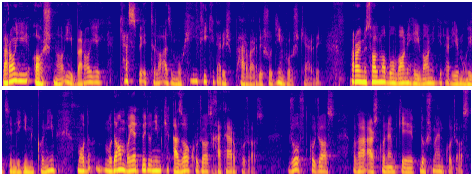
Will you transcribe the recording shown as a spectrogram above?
برای آشنایی برای کسب اطلاع از محیطی که درش پرورده شدیم رشد کرده. برای مثال ما به عنوان حیوانی که در یه محیط زندگی می‌کنیم مدام باید بدونیم که غذا کجاست خطر کجاست. جفت کجاست و ارز کنم که دشمن کجاست.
